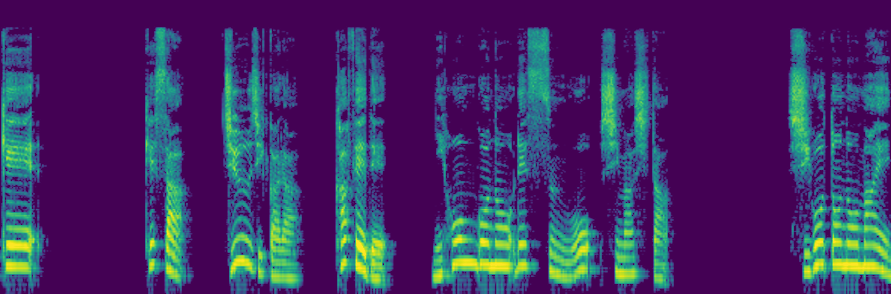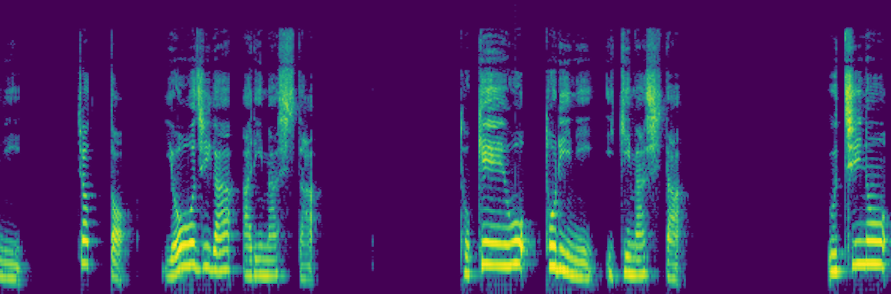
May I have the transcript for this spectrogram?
計今朝10時からカフェで日本語のレッスンをしました。仕事の前にちょっと用事がありました。時計を取りに行きました。うちの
